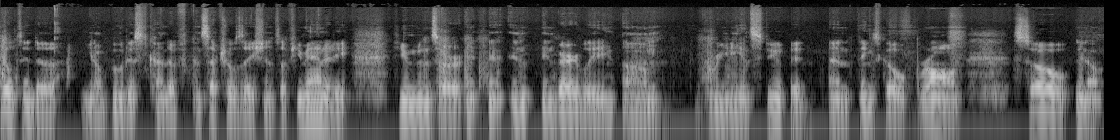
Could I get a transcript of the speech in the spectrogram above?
built into you know Buddhist kind of conceptualizations of humanity, humans are in, in, invariably um, greedy and stupid, and things go wrong. So, you know,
